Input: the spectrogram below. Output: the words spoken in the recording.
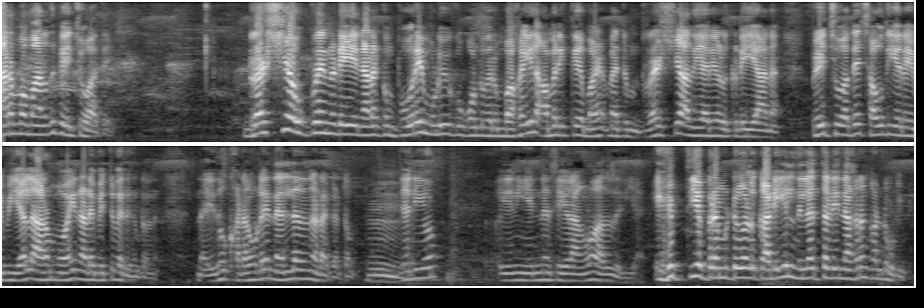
ஆரம்பமானது பேச்சுவார்த்தை. ரஷ்யா உக்ரைன் இடையே நடக்கும் போரை முடிவுக்கு கொண்டு வரும் வகையில் அமெரிக்க மற்றும் ரஷ்ய அதிகாரிகளுக்கு இடையேயான பேச்சுவார்த்தை சவுதி அரேபியாவில் ஆரம்பமாகி நடைபெற்று வருகின்றன. ஏதோ கடவுளே நல்லது நடக்கட்டும். சரியோ இனி என்ன செய்யறாங்களோ அது தெரியா எகிப்திய பிரமிட்டுகளுக்கு அடியில் நிலத்தடி நகரம் கண்டுபிடிப்பு.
